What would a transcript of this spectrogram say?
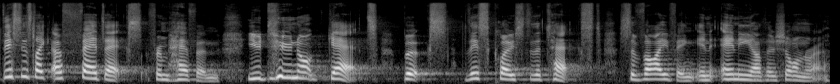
this is like a FedEx from heaven. You do not get books this close to the text surviving in any other genre.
